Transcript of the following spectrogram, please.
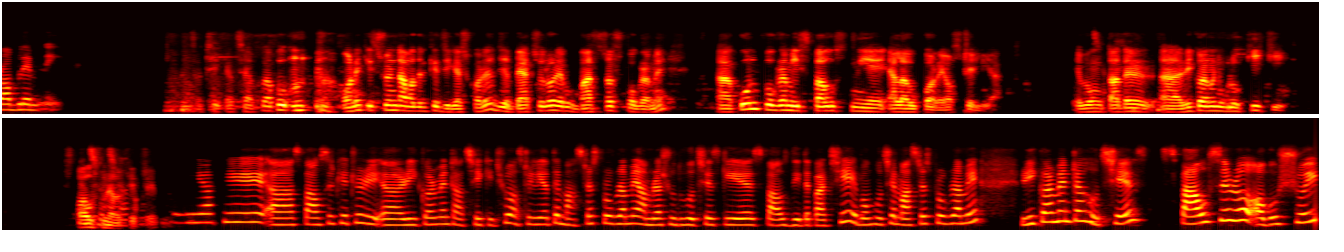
প্রবলেম নেই। আচ্ছা ঠিক আছে আপু। আপু অনেক স্টুডেন্ট আমাদেরকে জিজ্ঞেস করে যে ব্যাচেলর এবং মাস্টার্স প্রোগ্রামে কোন প্রোগ্রাম স্পাউস নিয়ে অ্যালাউ করে অস্ট্রেলিয়া? এবং আচ্ছা। তাদের রিকোয়ারমেন্টগুলো কি, কি? স্পাউস আচ্ছা, নেওয়ার আচ্ছা। ক্ষেত্রে? অস্ট্রেলিয়াতে আ ক্ষেত্রে রিকোয়ারমেন্ট আছে কিছু। অস্ট্রেলিয়াতে মাস্টার্স প্রোগ্রামে আমরা শুধু হচ্ছে গিয়ে স্পাউস দিতে পারছি এবং হচ্ছে মাস্টার্স প্রোগ্রামে রিকোয়ারমেন্ট টা হচ্ছে স্পাউস এরও অবশ্যই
